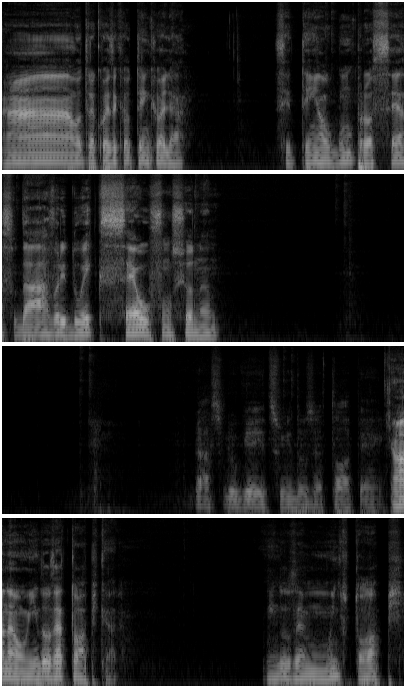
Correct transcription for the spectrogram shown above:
Ah, outra coisa que eu tenho que olhar. Se tem algum processo da árvore do Excel funcionando. Abraço Bill Gates, Windows é top, hein? Ah, não, Windows é top, cara. Windows é muito top.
